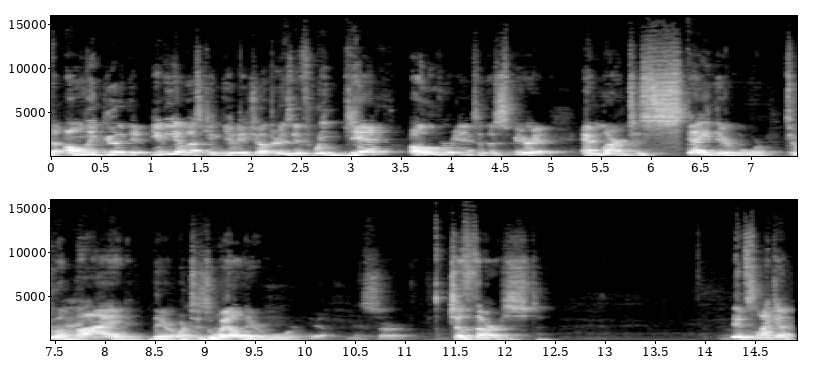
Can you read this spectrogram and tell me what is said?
The only good that any of us can give each other is if we get over into the Spirit and learn to stay there more, to Right. abide there, or to dwell there more, Yeah. Yes, sir. to thirst. It's like a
